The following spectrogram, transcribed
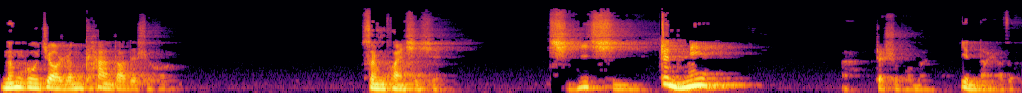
能够叫人看到的时候生欢喜心。提起正念，啊，这是我们应当要做的。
